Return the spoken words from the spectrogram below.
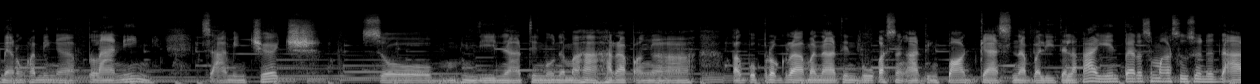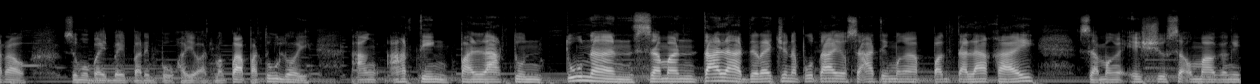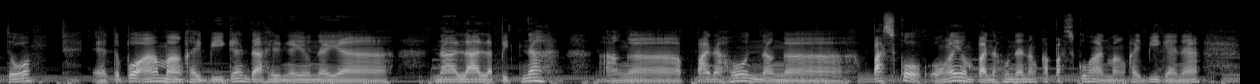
meron kaming uh, planning sa aming church. So, hindi natin muna mahaharap ang uh, pagpoprograma natin bukas ng ating podcast na Balita Lakayin. Pero sa mga susunod na araw, sumubaybay pa rin po kayo at magpapatuloy ang ating palatuntunan. Samantala, diretso na po tayo sa ating mga pagtalakay sa mga issues sa umagang ito. Ito po ah, mga kaibigan, dahil ngayon ay uh, nalalapit na ang uh, panahon ng uh, Pasko. O ngayon panahon na ng Kapaskuhan mga kaibigan ha?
